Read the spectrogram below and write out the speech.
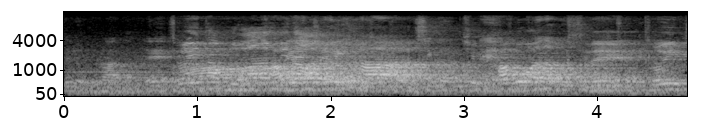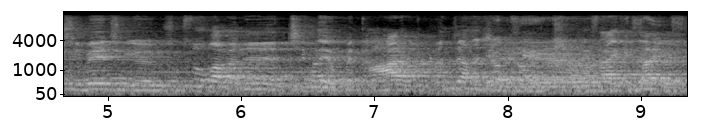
댓글이 올라왔는데 저희 다 보관합니다. 아, 저희 다 지금 지금 네, 다 보관하고 있어요. 네, 저희 집에 지금 숙소 가면은 침대 옆에 다 편지 하나 이렇게 쌓이게 쌓여 쌓여 있습니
